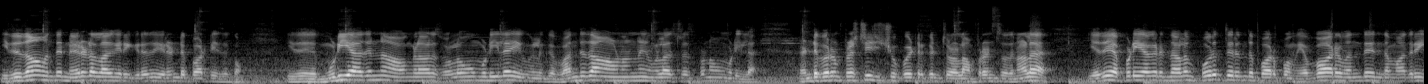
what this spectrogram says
இதுதான் வந்து நெருடலாக இருக்கிறது இரண்டு பார்ட்டிஸுக்கும். இது முடியாதுன்னு அவங்களால சொல்லவும் முடியல இவங்களுக்கு வந்து தான் ஆகணும்னு இவங்களால் ஸ்ட்ரெஸ் பண்ணவும் முடியல. ரெண்டு பேரும் ப்ரெஸ்டீஜ் இஷ்யூ போயிட்டுருக்குன்னு சொல்லலாம் ஃப்ரெண்ட்ஸ் அதனால் எது எப்படியாக இருந்தாலும் பொறுத்து இருந்து பார்ப்போம். எவ்வாறு வந்து இந்த மாதிரி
